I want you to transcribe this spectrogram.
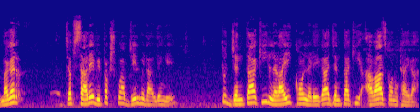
मगर जब सारे विपक्ष को आप जेल में डाल देंगे तो जनता की लड़ाई कौन लड़ेगा, जनता की आवाज़ कौन उठाएगा?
